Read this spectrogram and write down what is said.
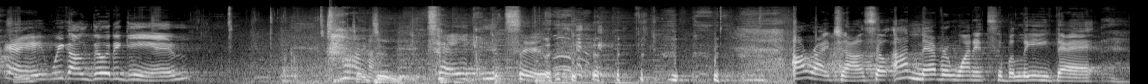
Okay, we're gonna do it again. take two. Take two. All right, y'all. So I never wanted to believe that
